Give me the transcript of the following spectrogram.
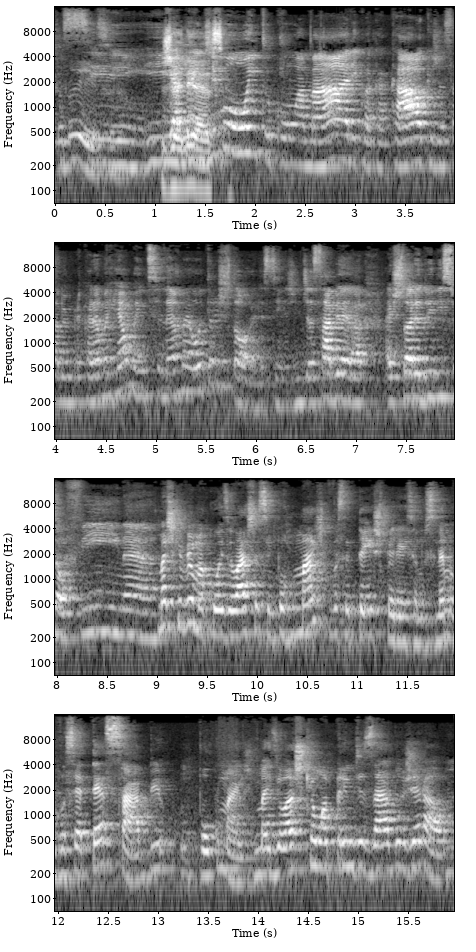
tudo isso. Sim, e GLS. aprendi muito com a Mari, com a Cacau, que já sabem pra caramba. Realmente, cinema é outra história, assim. A gente já sabe a, a história do início ao fim, né? Mas quer ver uma coisa? Eu acho assim, por mais que você tenha experiência no cinema, você até sabe um pouco mais. Mas eu acho que é um aprendizado geral.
